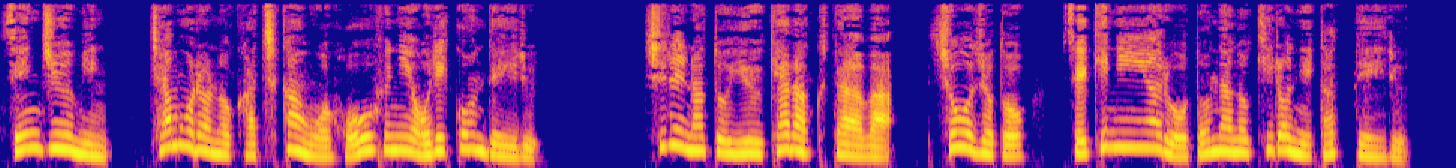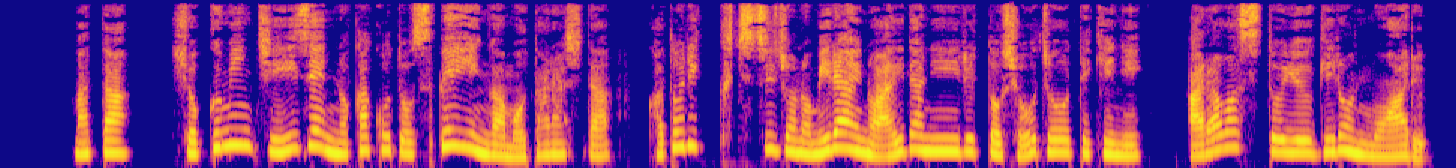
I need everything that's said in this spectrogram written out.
先住民、チャモロの価値観を豊富に織り込んでいる。シレナというキャラクターは、少女と責任ある大人の岐路に立っている。また、植民地以前の過去とスペインがもたらしたカトリック秩序の未来の間にいると象徴的に表すという議論もある。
